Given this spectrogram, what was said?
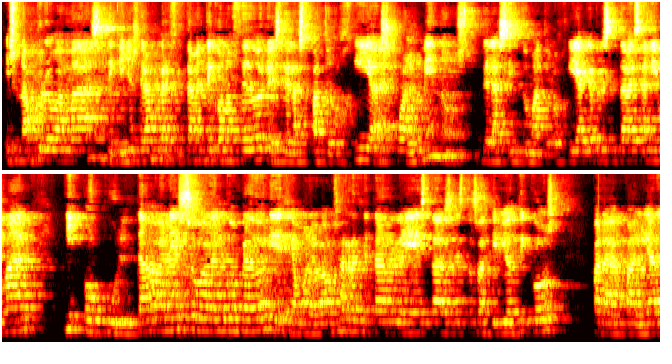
es una prueba más de que ellos eran perfectamente conocedores de las patologías o al menos de la sintomatología que presentaba ese animal y ocultaban eso al comprador y decían, bueno, vamos a recetarle estas, estos antibióticos para paliar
